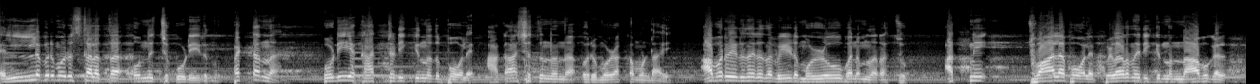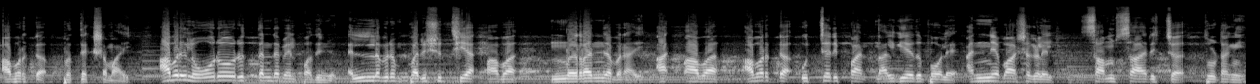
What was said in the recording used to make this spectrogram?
എല്ലാവരും ഒരു സ്ഥലത്ത് ഒന്നിച്ചു കൂടിയിരുന്നു. പെട്ടെന്ന് കൊടിയ കാറ്റടിക്കുന്നത് പോലെ ആകാശത്തു നിന്ന് ഒരു മുഴക്കമുണ്ടായി. അവർ ഇരുന്നിരുന്ന വീട് മുഴുവനും നിറച്ചു. അഗ്നി ജ്വാല പോലെ പിളർന്നിരിക്കുന്ന നാവുകൾ അവർക്ക് പ്രത്യക്ഷമായി. അവരിൽ ഓരോരുത്തന്റെ മേൽ പതിഞ്ഞു. എല്ലാവരും പരിശുദ്ധിയ അവ നിറഞ്ഞവരായി. ആത്മാവ് അവർക്ക് ഉച്ചരിപ്പാൻ നൽകിയതുപോലെ അന്യഭാഷകളിൽ സംസാരിച്ച് തുടങ്ങി.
